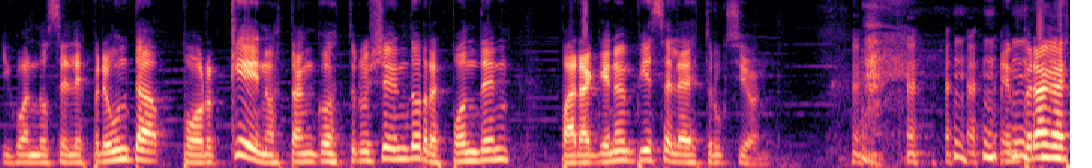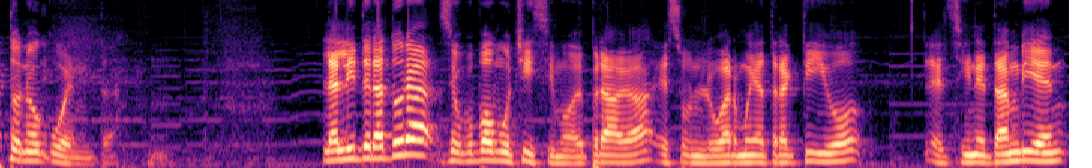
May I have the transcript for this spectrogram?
y cuando se les pregunta por qué no están construyendo, responden para que no empiece la destrucción. en Praga esto no cuenta. La literatura se ocupó muchísimo de Praga, es un lugar muy atractivo, el cine también,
